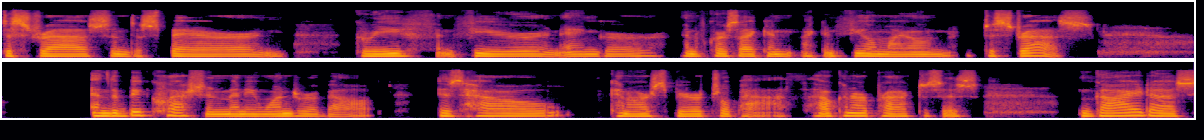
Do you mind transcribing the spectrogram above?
distress and despair and grief and fear and anger and of course i can i can feel my own distress and the big question many wonder about is how can our spiritual path how can our practices guide us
